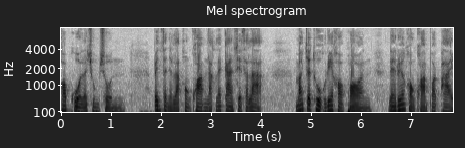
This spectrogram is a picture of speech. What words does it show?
ครอบครัวและชุมชน เป็นสัญลักษณ์ของความรักและการเสียสละ มักจะถูกเรียกขอพรในเรื่องของความปลอดภัย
